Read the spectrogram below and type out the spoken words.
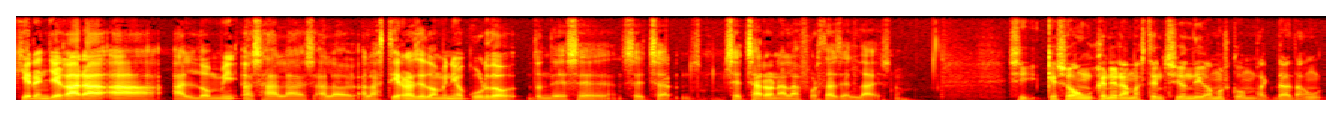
quieren llegar a, las, tierras de dominio kurdo donde se, se, echa- se echaron a las fuerzas del Daesh. Sí, que eso aún genera más tensión, digamos, con Bagdad aún.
